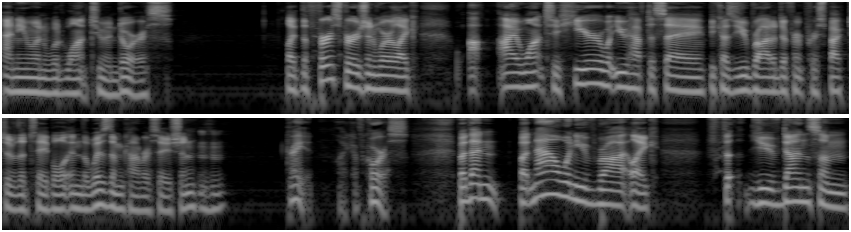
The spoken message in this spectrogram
anyone would want to endorse. Like the first version, where like I, I want to hear what you have to say because you brought a different perspective to the table in the wisdom conversation. Mm-hmm. Great, like of course. But then, but now when you've brought like f- you've done some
